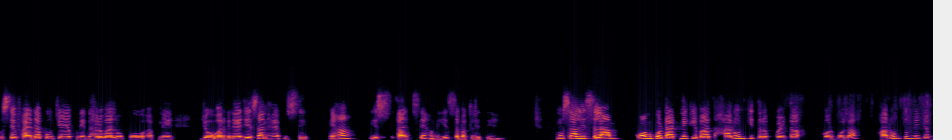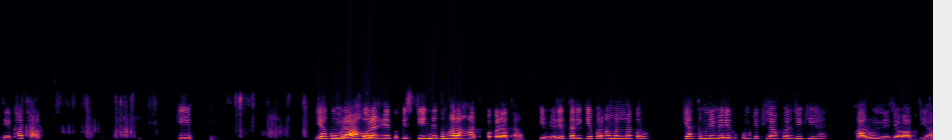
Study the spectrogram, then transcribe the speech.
उससे फ़ायदा पहुंचाएँ, अपने घर वालों को, अपने जो ऑर्गेनाइजेशन है उससे? यहाँ इस आज से हम ये सबक लेते हैं। मूसा सलाम कौम को डांटने के बाद हारून की तरफ़ पलटा और बोला, हारून, तुमने जब देखा था कि यह गुमराह हो रहे हैं तो किस चीज़ ने तुम्हारा हाथ पकड़ा था कि मेरे तरीके पर अमल न करो? क्या तुमने मेरे हुक्म के खिलाफ वर्जी की है? हारून ने जवाब दिया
